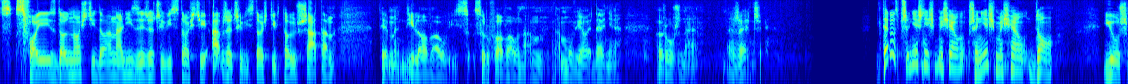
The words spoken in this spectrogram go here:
swojej zdolności do analizy rzeczywistości, a w rzeczywistości to już szatan tym dealował i surfował nam, tam mówię o Edenie, różne rzeczy. I teraz przenieśmy się, przenieśmy się do już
